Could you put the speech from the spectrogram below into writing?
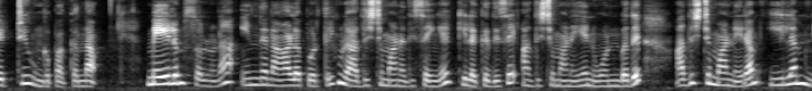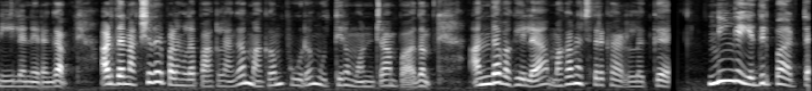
வெற்றி உங்கள் பக்கம்தான். மேலும் சொல்லணும்னா இந்த நாளை பொறுத்த வரைக்கும் ஒரு அதிர்ஷ்டமான திசைங்க. கிழக்கு திசை அதிர்ஷ்டமான எண் ஒன்பது அதிர்ஷ்டமான நிறம் இளம் நீல நிறங்க. அடுத்த நட்சத்திர பழங்களை பார்க்கலாங்க. மகம் பூரம் உத்திரம் ஒன்றாம் பாதம். அந்த வகையில் மகம் நட்சத்திரக்காரர்களுக்கு நீங்கள் எதிர்பார்த்த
